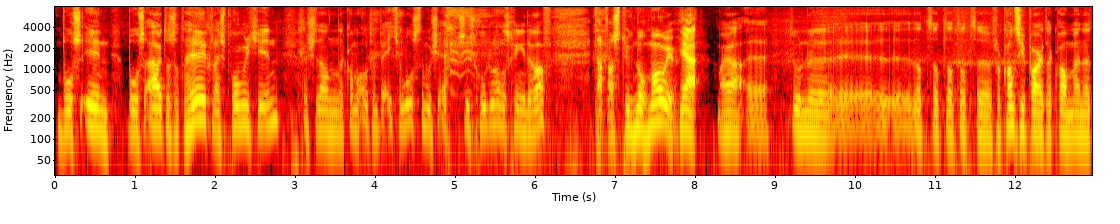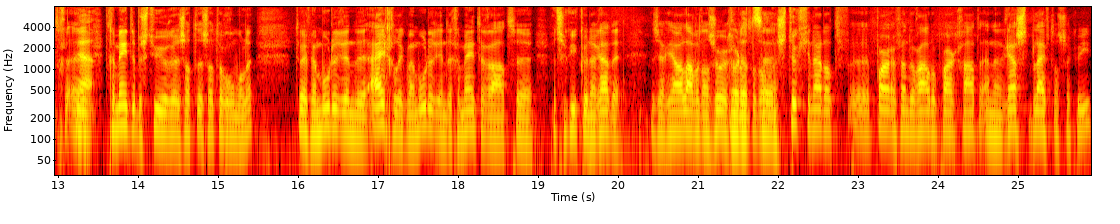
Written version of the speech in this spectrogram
Bos in, bos uit. Er zat een heel klein sprongetje in. Als je dan, dan kwam de auto een beetje los. Dan moest je echt precies goed doen, anders ging je eraf. Dat was natuurlijk nog mooier. Ja, Maar ja, eh, toen eh, eh, dat, dat, dat, dat eh, vakantiepark daar kwam en het, eh, Ja. het gemeentebestuur eh, zat, zat te rommelen. Toen heeft mijn moeder in de, eigenlijk mijn moeder in de gemeenteraad eh, het circuit kunnen redden. Dan zeggen ja, laten we dan zorgen Doordat, dat er dan eh, een stukje naar dat eh par, Van Dorado Park gaat en een rest blijft als circuit.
